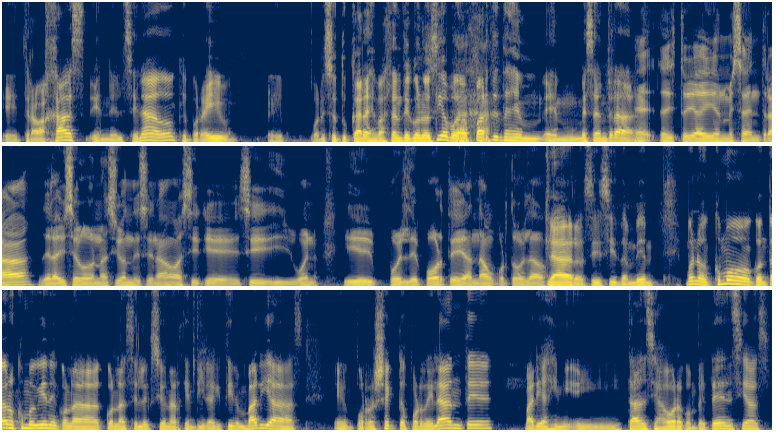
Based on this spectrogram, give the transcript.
eh, trabajás en el Senado, que por ahí, eh, por eso tu cara es bastante conocida, porque aparte estás en, en mesa de entrada. Eh, estoy ahí en mesa de entrada de la vicegobernación de Senado, así que sí, y bueno, y por el deporte andamos por todos lados. Claro, sí, sí, también. Bueno, ¿cómo, contanos cómo viene con la, con la selección argentina, que tienen varias eh, proyectos por delante, varias in- instancias ahora, competencias.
